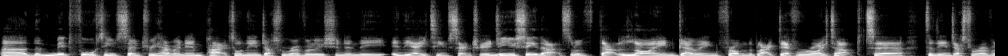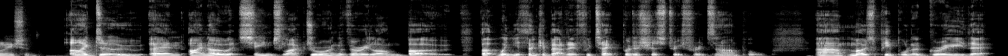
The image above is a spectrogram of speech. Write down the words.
uh, the mid 14th century having an impact on the Industrial Revolution in the in the 18th century. And do you see that sort of that line going from the Black Death right up to to the Industrial Revolution? I do. And I know it seems like drawing a very long bow. But when you think about it, if we take British history, for example, uh, most people would agree that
